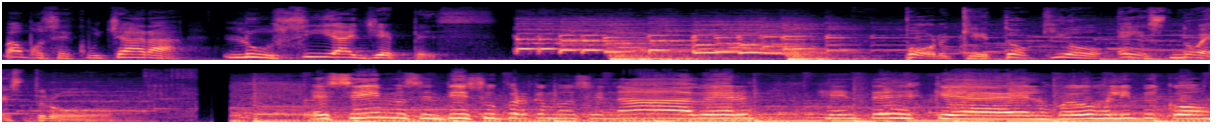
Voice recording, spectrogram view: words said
Vamos a escuchar a Lucía Yepes. porque Tokio es nuestro. Eh, sí, me sentí súper emocionada ver gente que en los Juegos Olímpicos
